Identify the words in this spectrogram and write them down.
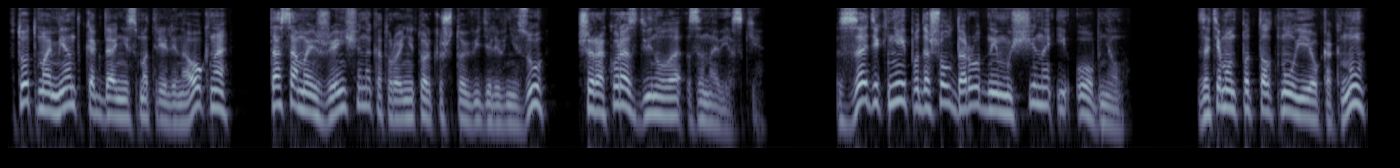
В тот момент, когда они смотрели на окна, та самая женщина, которую они только что видели внизу, широко раздвинула занавески. Сзади к ней подошел дородный мужчина и обнял. Затем он подтолкнул ее к окну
